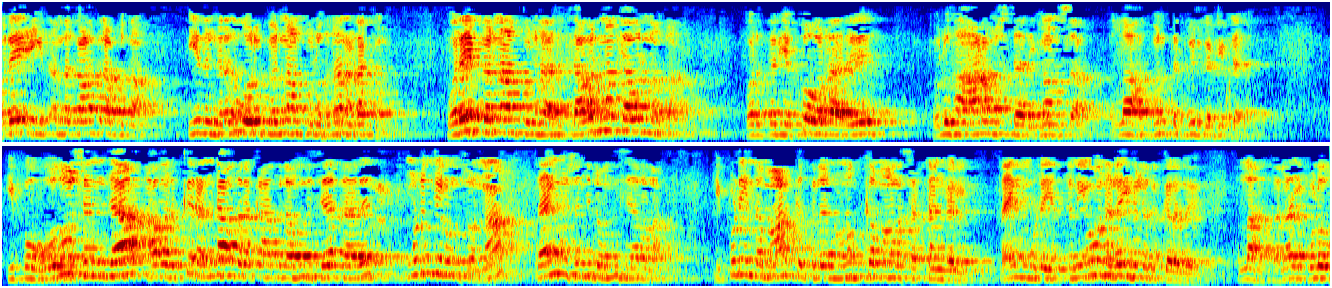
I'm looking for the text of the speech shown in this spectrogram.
ஒரே ஈத் அந்த காலத்துல அப்படிதான் ஈதுங்கிறது ஒரு பெருநாள் தொழுகை தான் நடக்கும் ஒரே பெருநாள் தொழுகை அது தவறுனா தவறுனு தான். ஒருத்தர் எப்போ வர்றாரு? தொழுக ஆரம்பிச்சிட்டார் இமாம் சார் அல்லாஹ் அப்பன் தக்பீர் கட்டிட்டார். இப்போ ஒது செஞ்சா அவருக்கு ரெண்டாவது ரக்காத்துல வந்து சேர்றாரு. முடிஞ்சிடும் சொன்னா தயவு செஞ்சுட்டு வந்து சேரலாம். இப்படி இந்த மார்க்கத்தில் நுணுக்கமான சட்டங்கள் டைமுடைய எத்தனையோ நிலைகள் இருக்கிறது. அல்லாஹ் தலா இவ்வளவு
